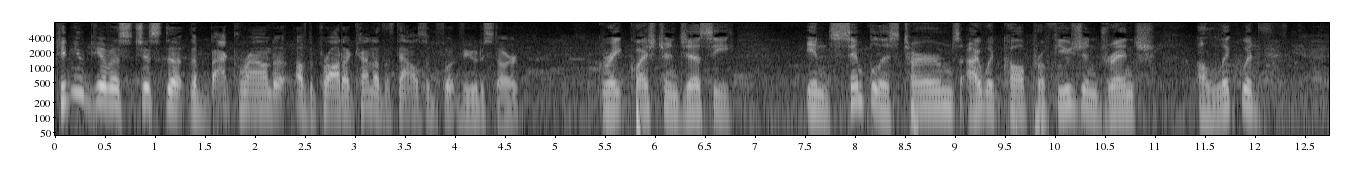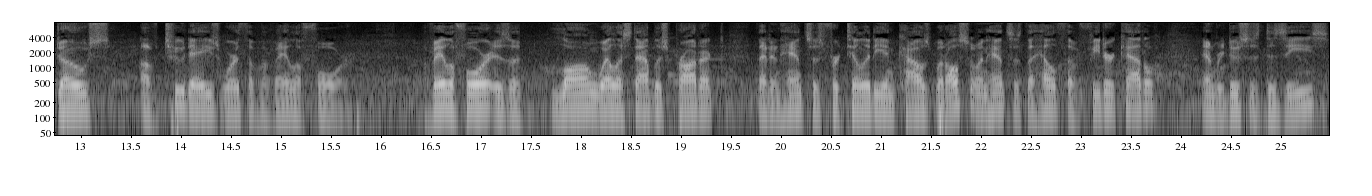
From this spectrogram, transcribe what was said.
Can you give us just the, the background of the product, kind of the thousand foot view to start? Great question, Jesse. In simplest terms, I would call Profusion Drench a liquid dose of two days worth of Availa 4. Availa 4 is a long, well established product that enhances fertility in cows, but also enhances the health of feeder cattle and reduces disease.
